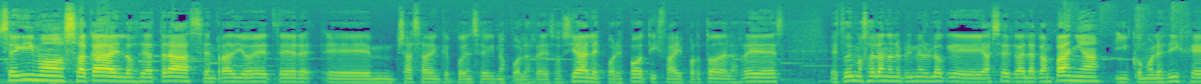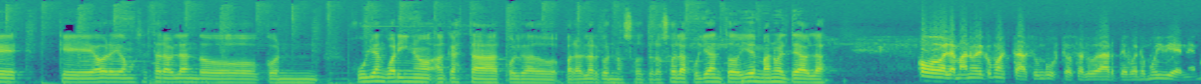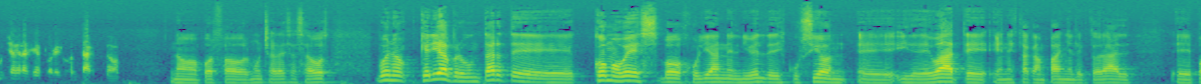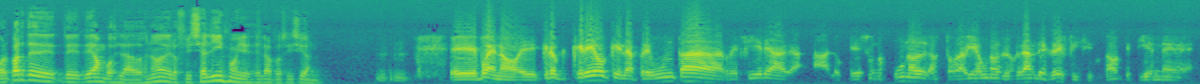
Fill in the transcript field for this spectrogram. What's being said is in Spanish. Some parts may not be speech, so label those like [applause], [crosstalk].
Seguimos acá en los de atrás, en Radio Éter. Eh, ya saben que pueden seguirnos por las redes sociales, por Spotify, por todas las redes. Estuvimos hablando en el primer bloque acerca de la campaña y como les dije que ahora íbamos a estar hablando con Julián Guarino, acá está colgado para hablar con nosotros. Hola Julián, ¿todo bien? Manuel te habla. Hola Manuel, ¿cómo estás? Un gusto saludarte. Bueno, muy bien, ¿eh? muchas gracias por el contacto. No, por favor, muchas gracias a vos. Bueno, quería preguntarte cómo ves vos, Julián, el nivel de discusión eh, y de debate en esta campaña electoral eh, por parte de, ambos lados, ¿no? Del oficialismo y desde la oposición. Eh, bueno, creo creo que la pregunta refiere a, lo que es uno, de los todavía uno de los grandes déficits, ¿no? Que tiene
